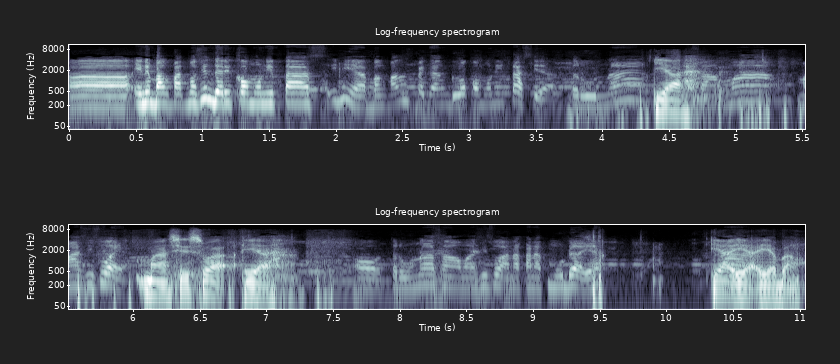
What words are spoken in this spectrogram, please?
uh, ini Bang Patmos ini dari komunitas ini ya, Bang Patmos pegang dua komunitas ya, Teruna yeah. sama mahasiswa ya? Mahasiswa, ya. Oh, Teruna sama mahasiswa anak-anak muda ya? Iya, iya, iya Bang.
